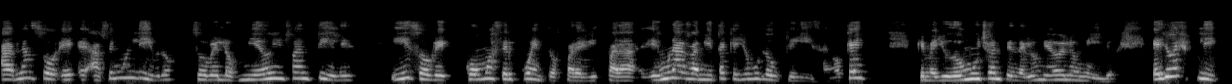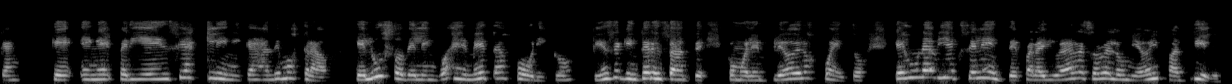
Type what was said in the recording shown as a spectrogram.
hablan sobre, eh, hacen un libro sobre los miedos infantiles y sobre cómo hacer cuentos para, para es una herramienta que ellos lo utilizan, ¿ok? Que me ayudó mucho a entender los miedos de los niños. Ellos explican que en experiencias clínicas han demostrado el uso del lenguaje metafórico, fíjense qué interesante, como el empleo de los cuentos, que es una vía excelente para ayudar a resolver los miedos infantiles.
